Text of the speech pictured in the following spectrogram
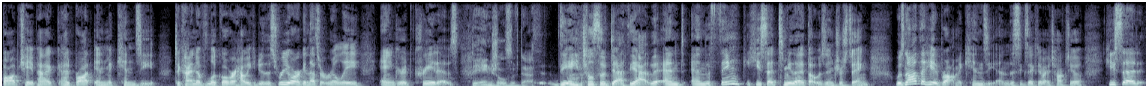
Bob Chapek had brought in McKinsey to kind of look over how we could do this reorg, and that's what really angered creatives. The angels of death. The angels of death, yeah. And and the thing he said to me that I thought was interesting was not that he had brought McKinsey in, this executive I talked to. He said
